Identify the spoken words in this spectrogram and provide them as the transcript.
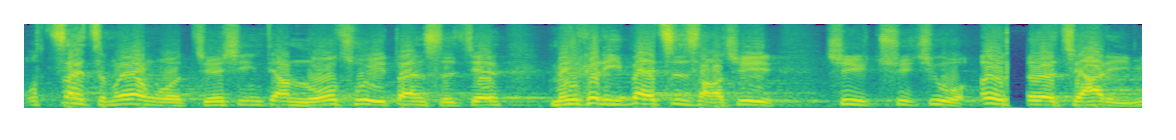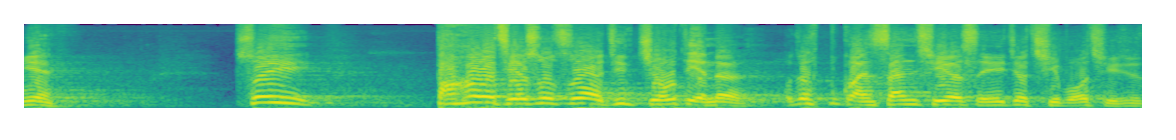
我再怎么样，我决心一定要挪出一段时间，每个礼拜至少去去去去我二哥的家里面。所以，祷告会结束之后已经九点了，我就不管三七二十一，就骑摩骑就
